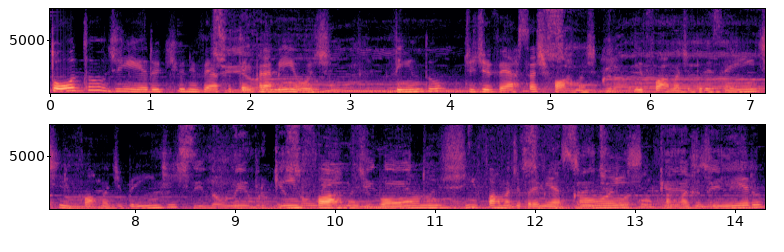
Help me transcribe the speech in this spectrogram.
todo o dinheiro que o universo tem para mim hoje, vindo de diversas formas, em forma de presente, em forma de brindes, em forma de bônus, em forma de premiações, em forma de dinheiro.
